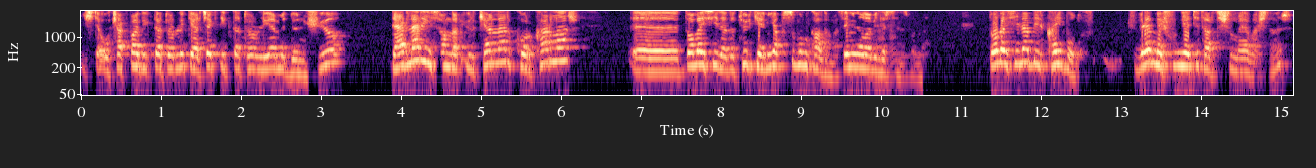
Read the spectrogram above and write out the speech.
işte o çakma diktatörlük gerçek diktatörlüğe mi dönüşüyor? Derler insanlar, ürkerler, korkarlar. E, dolayısıyla da Türkiye'nin yapısı bunu kaldırmaz. Emin olabilirsiniz bundan. Dolayısıyla bir kayıp olur ve meşruiyeti tartışılmaya başlanır.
